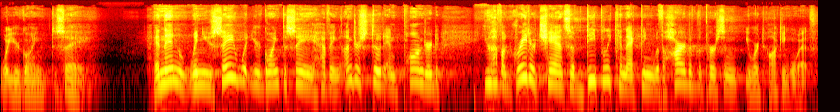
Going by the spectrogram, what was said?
what you're going to say. And then when you say what you're going to say, having understood and pondered, you have a greater chance of deeply connecting with the heart of the person you are talking with.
